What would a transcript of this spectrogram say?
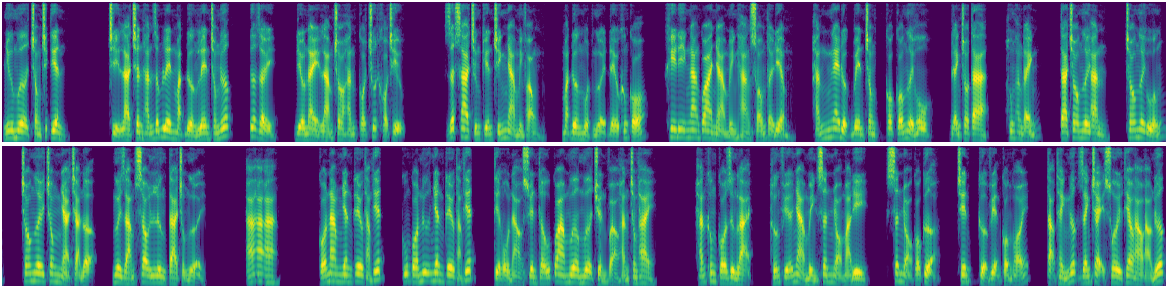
như mưa trong trích tiên. Chỉ là chân hắn dẫm lên mặt đường lên trong nước, ướt dày điều này làm cho hắn có chút khó chịu. Rất xa chứng kiến chính nhà mình phòng, mặt đường một người đều không có, khi đi ngang qua nhà mình hàng xóm thời điểm, hắn nghe được bên trong có có người hô, đánh cho ta, hung hăng đánh, ta cho ngươi ăn, cho ngươi uống cho ngươi trong nhà trả nợ, ngươi dám sau lưng ta trộm người. A a a. Có nam nhân kêu thảm thiết, cũng có nữ nhân kêu thảm thiết, tiền ồn nào xuyên thấu qua mưa mưa chuyển vào hắn trong hai. Hắn không có dừng lại, hướng phía nhà mình sân nhỏ mà đi, sân nhỏ có cửa, trên cửa viện có ngói, tạo thành nước danh chạy xuôi theo hào hào nước.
